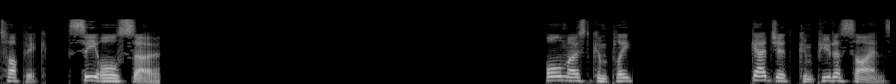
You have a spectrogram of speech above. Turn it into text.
Topic. See also. Almost complete. Gadget computer science.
